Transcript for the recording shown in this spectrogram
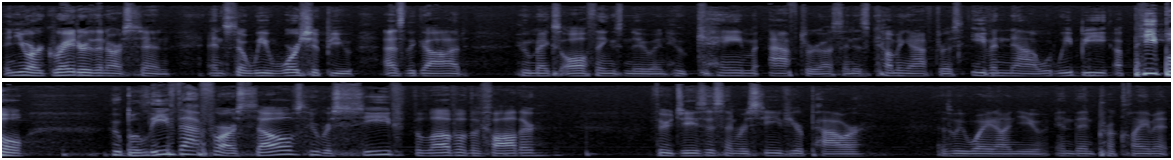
And you are greater than our sin. And so we worship you as the God who makes all things new and who came after us and is coming after us even now. Would we be a people who believe that for ourselves, who receive the love of the Father through Jesus and receive your power as we wait on you and then proclaim it?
